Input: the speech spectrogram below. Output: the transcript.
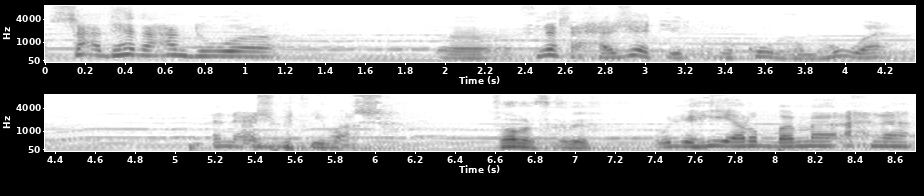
سعد هذا عنده آه، آه، ثلاثة حاجات يقولهم. هو أنا عجبتني برشا. تفضل سي خليفة. واللي هي ربما إحنا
